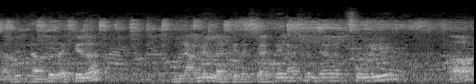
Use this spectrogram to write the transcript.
بعدين ناخذها كده ونعمل لها كده شايفين عشان ليرات سورية آه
